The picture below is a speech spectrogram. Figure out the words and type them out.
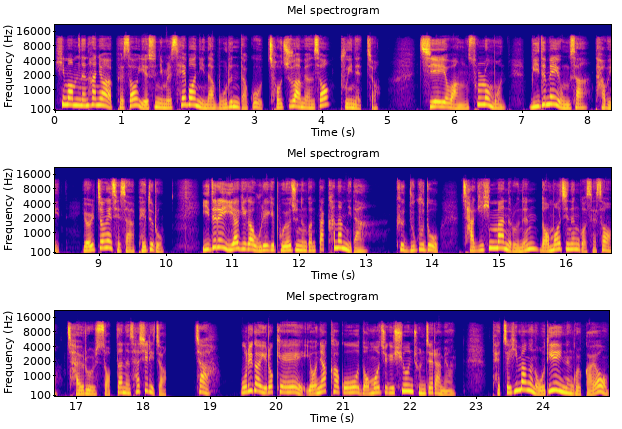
힘없는 하녀 앞에서 예수님을 세 번이나 모른다고 저주하면서 부인했죠. 지혜의 왕 솔로몬, 믿음의 용사 다윗, 열정의 제사 베드로. 이들의 이야기가 우리에게 보여주는 건 딱 하나입니다. 그 누구도 자기 힘만으로는 넘어지는 것에서 자유로울 수 없다는 사실이죠. 자, 우리가 이렇게 연약하고 넘어지기 쉬운 존재라면 대체 희망은 어디에 있는 걸까요?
